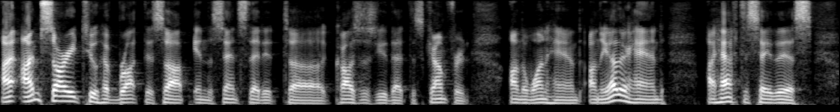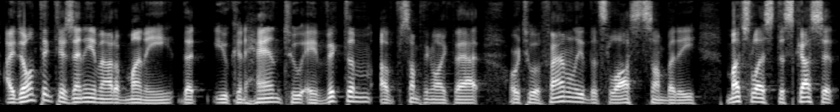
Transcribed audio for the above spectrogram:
I, am sorry to have brought this up in the sense that it uh, causes you that discomfort on the one hand. On the other hand, I have to say this. I don't think there's any amount of money that you can hand to a victim of something like that or to a family that's lost somebody, much less discuss it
